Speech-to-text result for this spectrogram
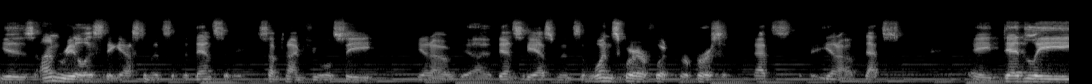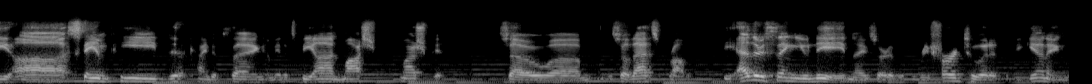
is unrealistic estimates of the density. Sometimes you will see you know, uh, density estimates of one square foot per person. That's, you know, that's a deadly uh, stampede kind of thing. I mean, it's beyond mosh, mosh pit. So, um, so that's a problem. The other thing you need, and I sort of referred to it at the beginning,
